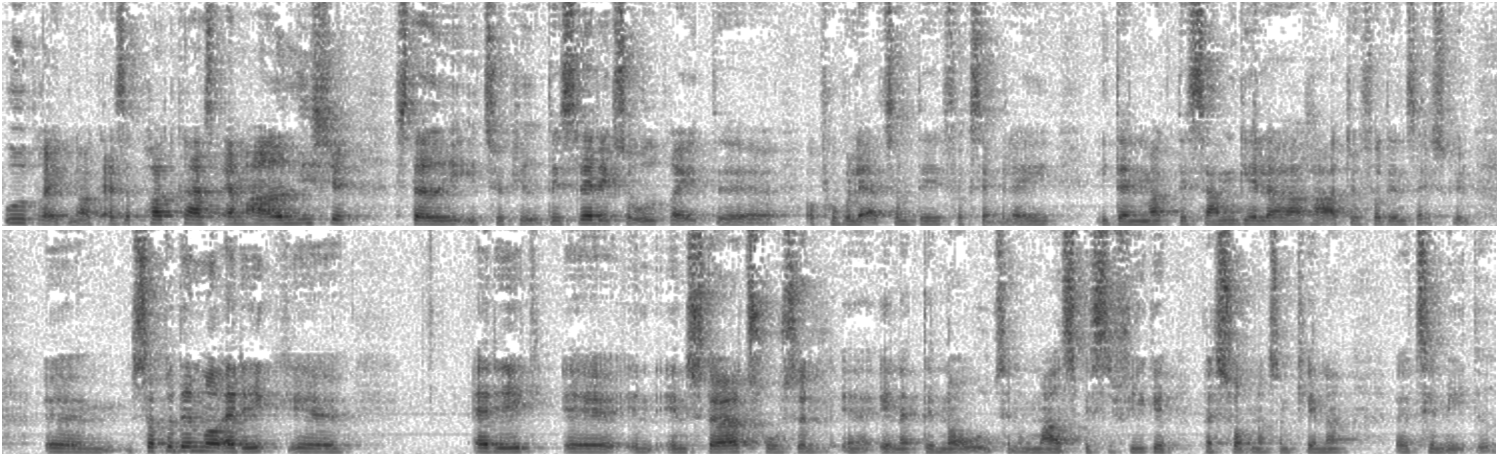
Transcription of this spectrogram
udbredt nok. Altså podcast er meget niche stadig i Tyrkiet. Det er slet ikke så udbredt øh, og populært, som det for eksempel er i, i Danmark. Det samme gælder radio for den sags skyld. Øhm, så på den måde er det ikke, øh, er det ikke øh, en, en større trussel, øh, end at det når ud til nogle meget specifikke personer, som kender øh, til mediet.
